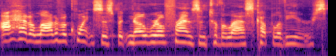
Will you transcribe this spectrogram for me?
I had a lot of acquaintances, but no real friends until the last couple of years.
